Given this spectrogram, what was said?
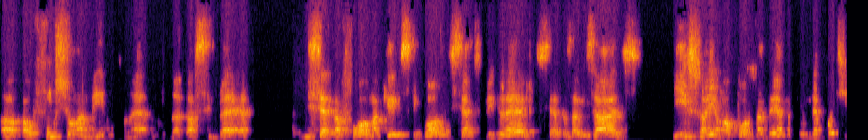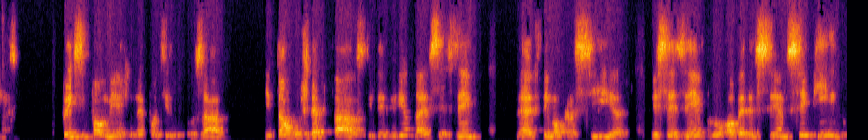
ao, funcionamento né, da, da, Assembleia, de certa forma, aqueles que gozam de certos privilégios, certas amizades. E isso aí é uma porta aberta para o nepotismo, principalmente o nepotismo cruzado. Então, os deputados que deveriam dar esse exemplo né, de democracia, esse exemplo obedecendo, seguindo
